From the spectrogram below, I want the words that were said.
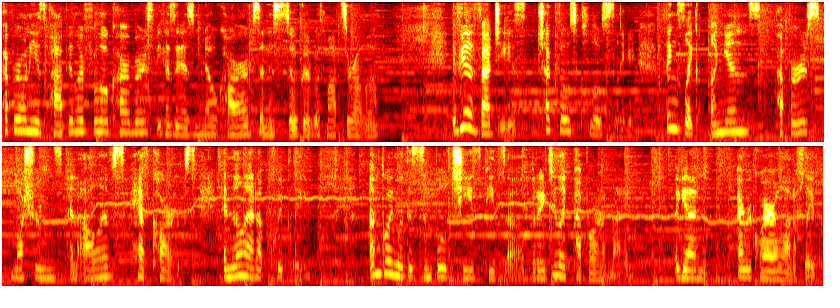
Pepperoni is popular for low carbers because it has no carbs and is so good with mozzarella. If you have veggies, check those closely. Things like onions, peppers, mushrooms, and olives have carbs, and they'll add up quickly. I'm going with a simple cheese pizza, but I do like pepper on mine. Again, I require a lot of flavor.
